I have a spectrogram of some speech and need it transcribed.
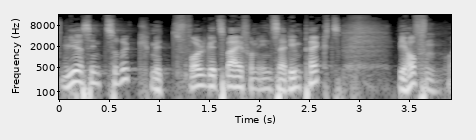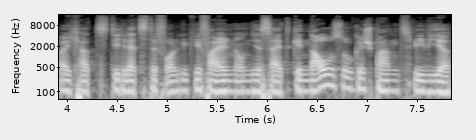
Wir sind zurück mit Folge 2 von Inside Impact. Wir hoffen, euch hat die letzte Folge gefallen und ihr seid genauso gespannt wie wir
